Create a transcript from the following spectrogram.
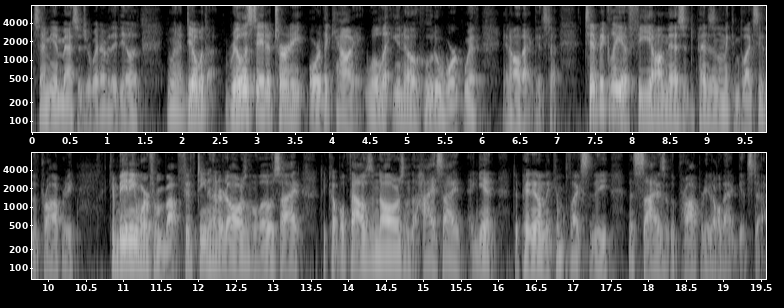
send me a message or whatever they deal with. You want to deal with a real estate attorney or the county. We'll let you know who to work with and all that good stuff. Typically, a fee on this, it depends on the complexity of the property, can be anywhere from about $1,500 on the low side to a couple thousand dollars on the high side. Again, depending on the complexity, the size of the property, and all that good stuff.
